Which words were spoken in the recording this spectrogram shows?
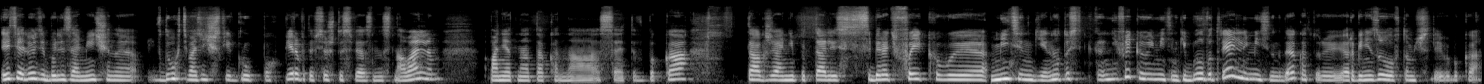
эти люди были замечены в двух тематических группах. Первое – это все, что связано с Навальным. Понятно, атака на сайты ФБК. Также они пытались собирать фейковые митинги. Ну, то есть не фейковые митинги, был вот реальный митинг, да, который организовывал в том числе ВБК.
